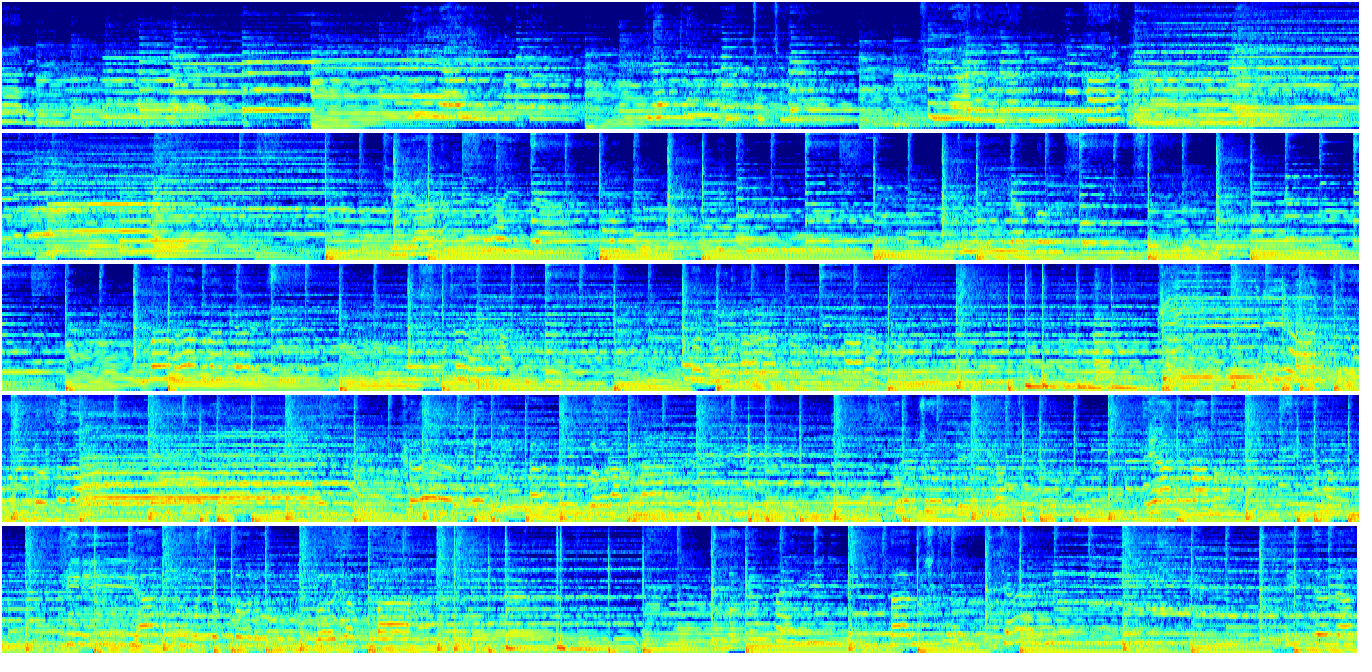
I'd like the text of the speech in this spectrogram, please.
job it. Yanlama. Simba Ini hanya sebelum berkembang Mengapa ini harus terjadi Di tengah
